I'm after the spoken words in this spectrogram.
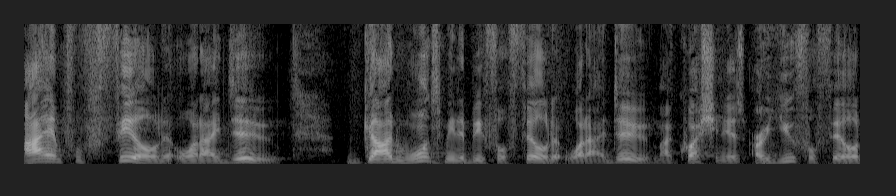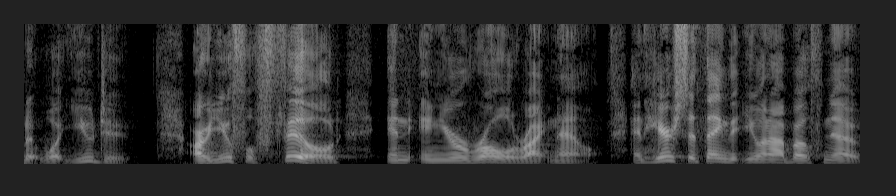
I am fulfilled at what I do. God wants me to be fulfilled at what I do. My question is are you fulfilled at what you do? Are you fulfilled in, in your role right now? And here's the thing that you and I both know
